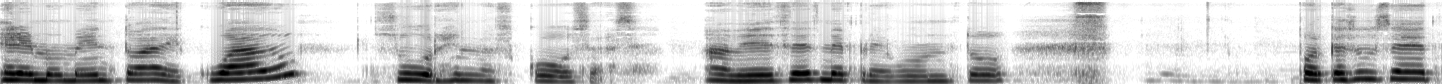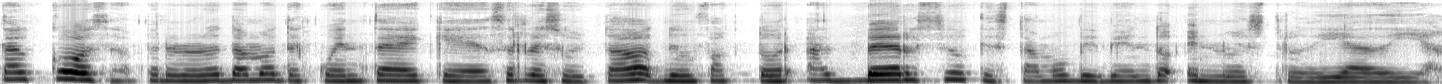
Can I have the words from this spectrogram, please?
En el momento adecuado surgen las cosas. A veces me pregunto por qué sucede tal cosa, pero no nos damos de cuenta de que es el resultado de un factor adverso que estamos viviendo en nuestro día a día.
